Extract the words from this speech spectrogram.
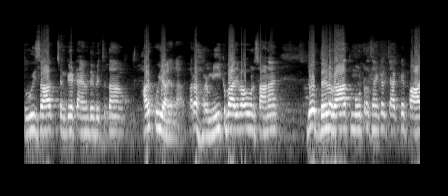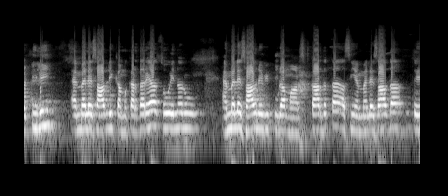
ਤੂੰ ਹੀ ਸਾਹਿਬ ਚੰਗੇ ਟਾਈਮ ਦੇ ਵਿੱਚ ਤਾਂ ਹਰ ਕੋਈ ਆ ਜਾਂਦਾ। ਪਰ ਹਰਮੀਤ ਬਾਜਵਾ ਉਹ ਇਨਸਾਨ ਹੈ ਜੋ ਦਿਨ ਰਾਤ ਮੋਟਰਸਾਈਕਲ ਚੱਕ ਕੇ ਪਾਰਟੀ ਲਈ ਐਮਐਲਏ ਸਾਹਿਬ ਲਈ ਕੰਮ ਕਰਦਾ ਰਿਹਾ। ਸੋ ਇਹਨਾਂ ਨੂੰ ਐਮਐਲਏ ਸਾਹਿਬ ਨੇ ਵੀ ਪੂਰਾ ਮਾਣ ਸਤਿਕਾਰ ਦਿੱਤਾ। ਅਸੀਂ ਐਮਐਲਏ ਸਾਹਿਬ ਦਾ ਤੇ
